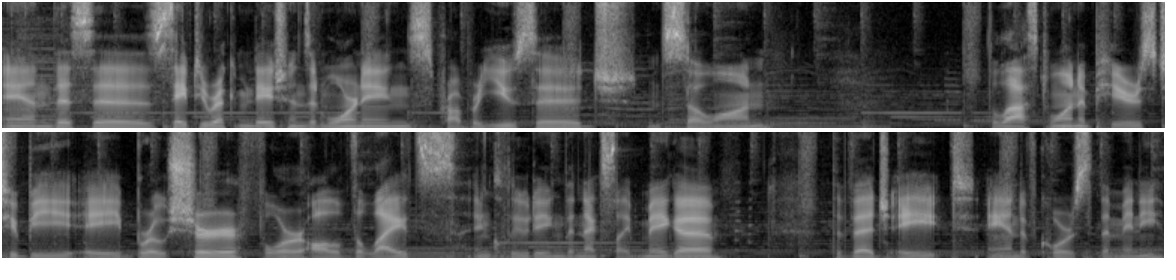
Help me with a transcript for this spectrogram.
And this is safety recommendations and warnings, proper usage, and so on. The last one appears to be a brochure for all of the lights, including the Nextlight Mega, the Veg 8, and of course the Mini.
